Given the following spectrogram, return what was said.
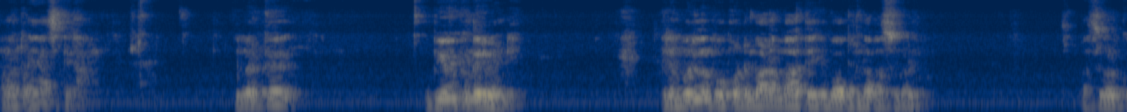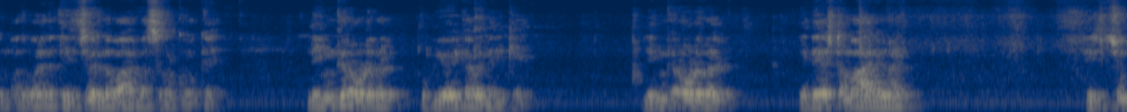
വളരെ പ്രയാസത്തിലാണ്. ഇവർക്ക് ഉപയോഗിക്കുന്നതിന് വേണ്ടി നിലമ്പൂരിൽ നിന്നും പൂക്കോട്ടുംപാടം ഭാഗത്തേക്ക് പോകുന്ന ബസ്സുകൾ ബസ്സുകൾക്കും അതുപോലെ തന്നെ തിരിച്ചു വരുന്ന വാഹ ബസ്സുകൾക്കുമൊക്കെ ലിങ്ക് റോഡുകൾ ഉപയോഗിക്കാമെന്നിരിക്കെ. ലിങ്ക് റോഡുകൾ യഥേഷ്ടം വാഹനങ്ങൾ തിരിച്ചും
